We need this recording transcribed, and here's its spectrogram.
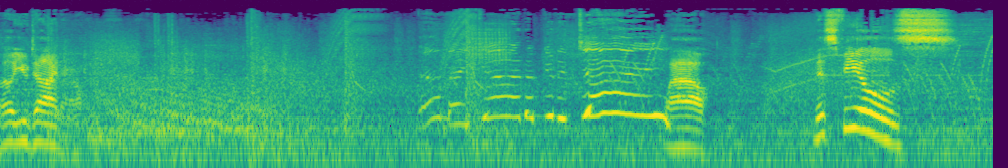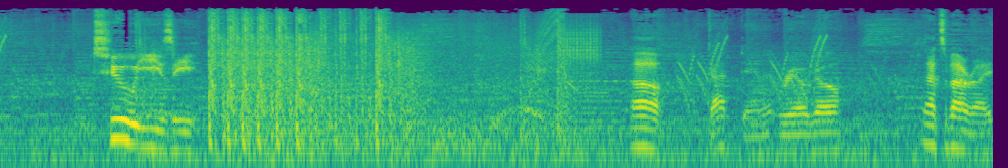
Well, you die now. God, I'm gonna die! Wow. This feels too easy. Oh, God damn it, Ryogo. that's about right.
